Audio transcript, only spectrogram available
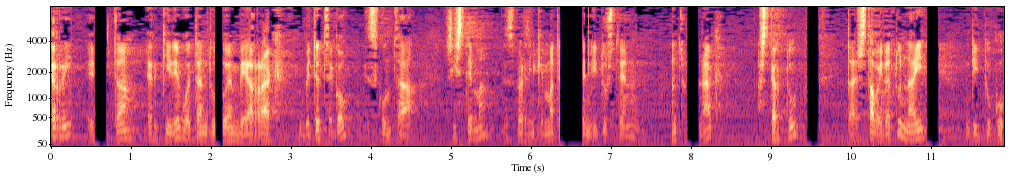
herri eta erkidegoetan duen beharrak betetzeko, hezkuntza sistema, ezberdin ematen dituzten antzunak, aztertu eta eztabaidatu nahi ditugu.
